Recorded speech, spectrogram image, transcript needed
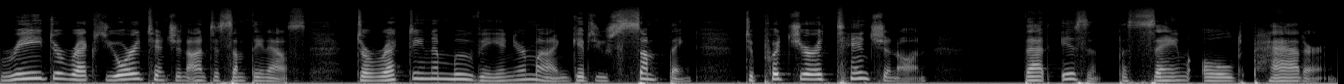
redirects your attention onto something else. Directing a movie in your mind gives you something to put your attention on that isn't the same old pattern.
